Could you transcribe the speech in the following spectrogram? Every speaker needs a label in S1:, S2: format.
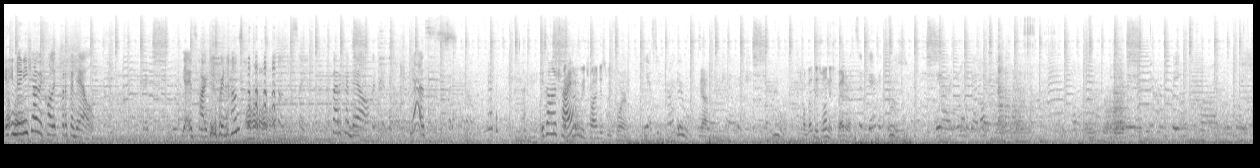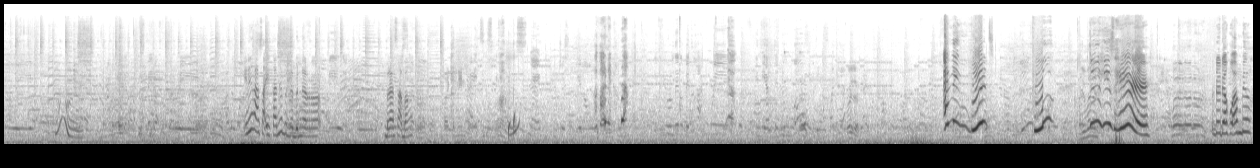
S1: In Indonesia we call it perkedel. Yeah, it's hard to pronounce. Oh. perkedel. Yes. Okay. Is someone wanna try it?
S2: Actually, we tried this before.
S3: Yes, you tried it.
S2: Yeah. Oh, but this one is better.
S3: It's a very delicious. The afternoon, oh, what happened?
S2: What is it?
S1: I think birds poo to his hair. Udah udah aku ambil.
